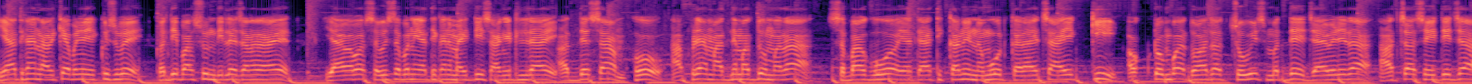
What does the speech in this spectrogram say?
या ठिकाणी लाडक्या बहिणी एकवीसवे कधीपासून दिले जाणार आहेत. याबाबत सविस्तरपणे या ठिकाणी माहिती सांगितलेली आहे. अध्यक्षाम हो आपल्या माध्यमातून मला सभागृह या त्या ठिकाणी नमूद करायचं आहे की ऑक्टोबर दोन हजार चोवीसमध्ये ज्या वेळेला आचारसंहितेच्या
